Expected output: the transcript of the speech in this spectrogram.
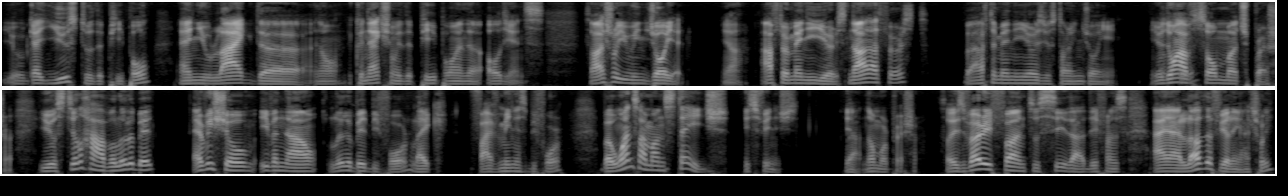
you get used to the people and you like the you know the connection with the people and the audience. So actually, you enjoy it. Yeah, after many years, not at first, but after many years, you start enjoying it. You don't have so much pressure. You still have a little bit every show, even now, a little bit before, like five minutes before. But once I'm on stage, it's finished. Yeah, no more pressure. So it's very fun to see that difference. And I love the feeling actually,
